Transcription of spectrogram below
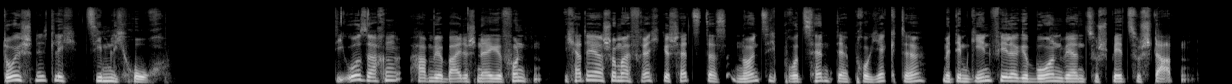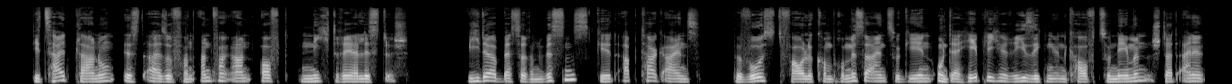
durchschnittlich ziemlich hoch. Die Ursachen haben wir beide schnell gefunden. Ich hatte ja schon mal frech geschätzt, dass 90 Prozent der Projekte mit dem Genfehler geboren werden, zu spät zu starten. Die Zeitplanung ist also von Anfang an oft nicht realistisch. Wieder besseren Wissens gilt ab Tag 1, bewusst faule Kompromisse einzugehen und erhebliche Risiken in Kauf zu nehmen, statt einen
